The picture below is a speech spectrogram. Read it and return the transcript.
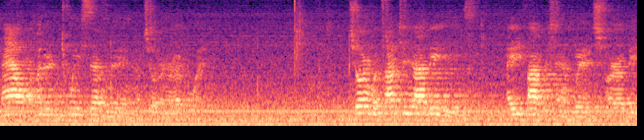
Now 127 million of children are overweight. Children with type 2 diabetes, 85% of which are obese.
